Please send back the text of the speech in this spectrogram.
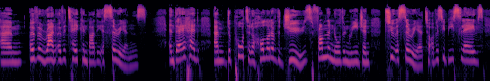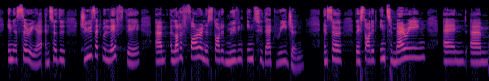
um, overrun, overtaken by the Assyrians. And they had um, deported a whole lot of the Jews from the northern region to Assyria to obviously be slaves in Assyria. And so the Jews that were left there, um, a lot of foreigners started moving into that region. And so they started intermarrying and um,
